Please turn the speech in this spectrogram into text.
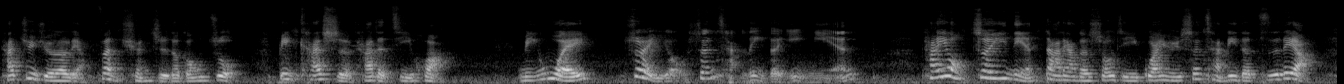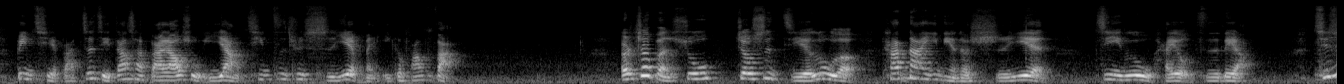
他拒绝了两份全职的工作，并开始了他的计划，名为“最有生产力的一年”。他用这一年大量的收集关于生产力的资料，并且把自己当成白老鼠一样，亲自去实验每一个方法。而这本书就是揭露了他那一年的实验记录还有资料。其实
